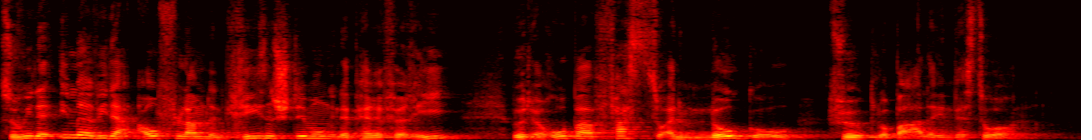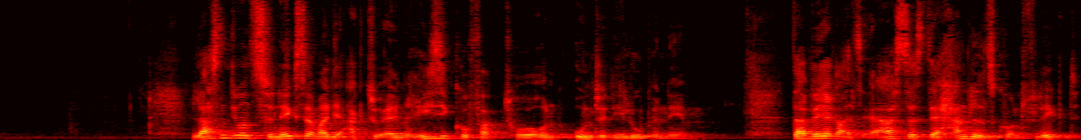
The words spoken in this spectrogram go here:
sowie der immer wieder aufflammenden Krisenstimmung in der Peripherie wird Europa fast zu einem No-Go für globale Investoren. Lassen Sie uns zunächst einmal die aktuellen Risikofaktoren unter die Lupe nehmen. Da wäre als erstes der Handelskonflikt,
